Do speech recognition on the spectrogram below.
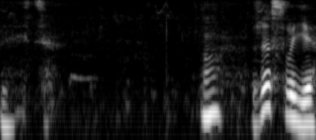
Дивіться. О, вже своє.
